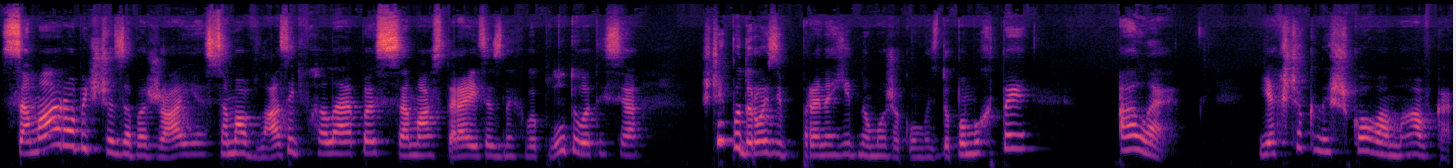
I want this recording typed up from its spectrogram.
Сама робить, що заважає, сама влазить в халепи, сама старається з них виплутуватися, ще й по дорозі принагідно може комусь допомогти. Але якщо книжкова мавка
